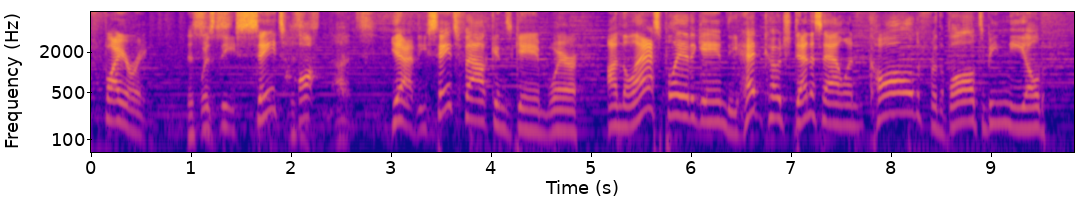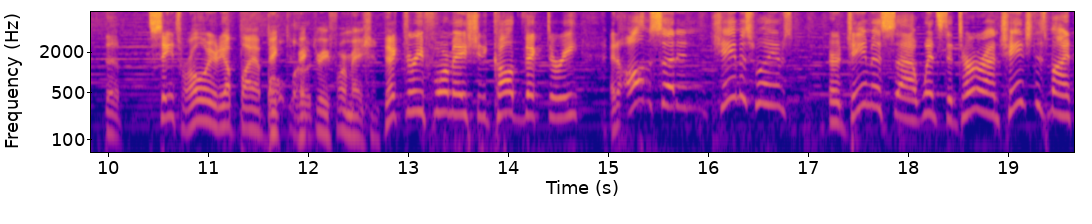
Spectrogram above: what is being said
firing. This was is- the Saints This is nuts. Yeah, the Saints Falcons game where on the last play of the game, the head coach Dennis Allen called for the ball to be kneeled. The Saints were already up by a boatload. victory formation. Victory formation. He called victory, and all of a sudden, Jameis Williams or Jameis uh, Winston turned around, changed his mind,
